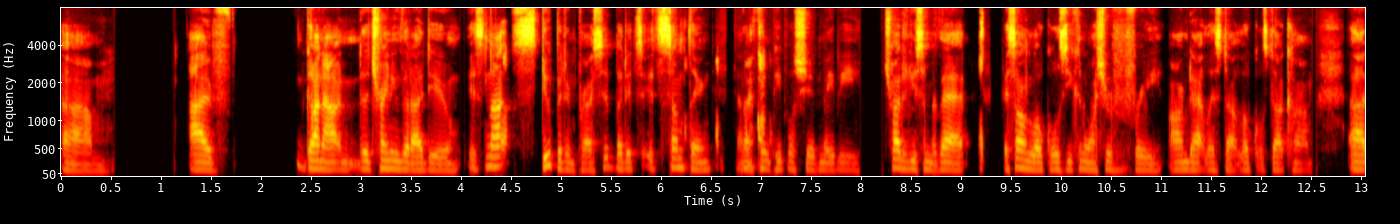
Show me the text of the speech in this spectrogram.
um, I've gone out and the training that I do, it's not stupid impressive, but it's it's something, and I think people should maybe try to do some of that. It's on locals. You can watch it for free. Armedatlas.locals.com. Uh,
